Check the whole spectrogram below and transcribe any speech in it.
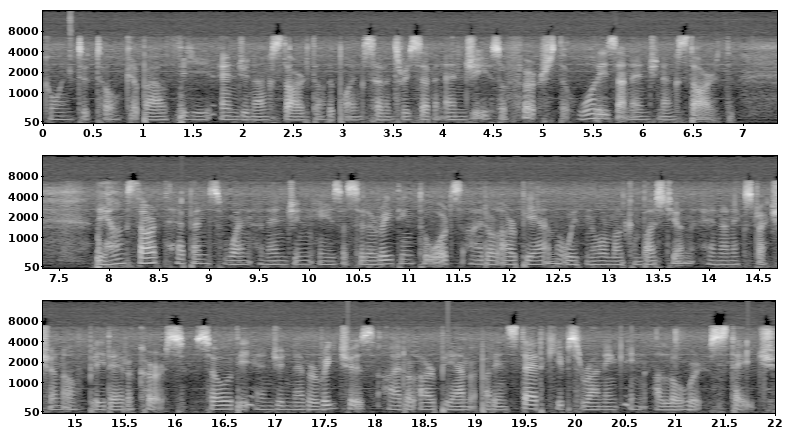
going to talk about the engine hung start of the Boeing 737NG. So first, what is an engine hung start? The hung start happens when an engine is accelerating towards idle RPM with normal combustion and an extraction of bleed air occurs. So the engine never reaches idle RPM but instead keeps running in a lower stage.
